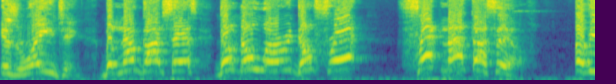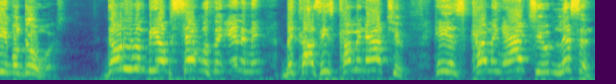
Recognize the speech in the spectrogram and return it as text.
is raging. But now God says, don't, don't worry. Don't fret. Fret not thyself of evildoers. Don't even be upset with the enemy because he's coming at you. He is coming at you. Listen,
